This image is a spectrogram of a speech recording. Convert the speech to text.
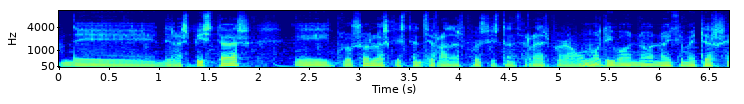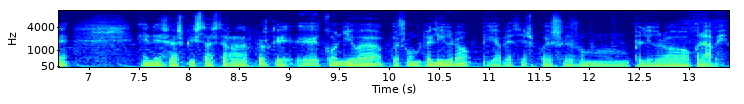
de, las pistas e incluso las que estén cerradas, pues si están cerradas por algún mm. motivo no, no hay que meterse en esas pistas cerradas porque eh, conlleva pues un peligro y a veces pues es un peligro grave.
